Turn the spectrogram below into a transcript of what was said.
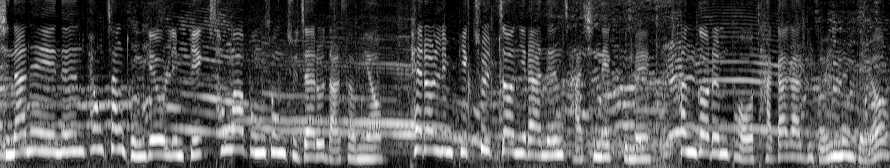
지난해에는 평창 동계올림픽 성화봉송 주자로 나서며 패럴림픽 출전이라는 자신의 꿈에 한 걸음 더 다가가기도 했는데요.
